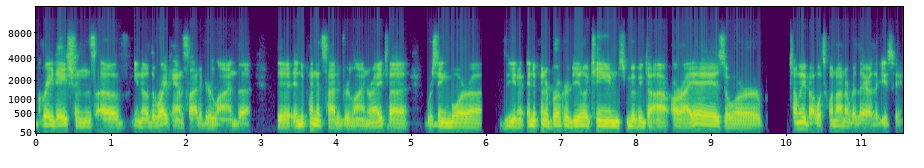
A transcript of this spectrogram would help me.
gradations of you know the right hand side of your line, the the independent side of your line, right? Uh, we're seeing more uh, you know independent broker dealer teams moving to RIAs or tell me about what's going on over there that you see.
